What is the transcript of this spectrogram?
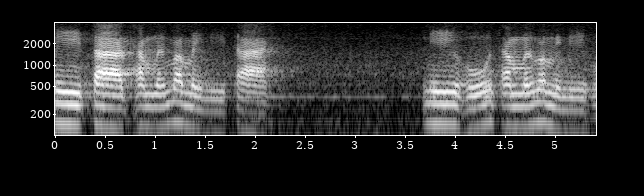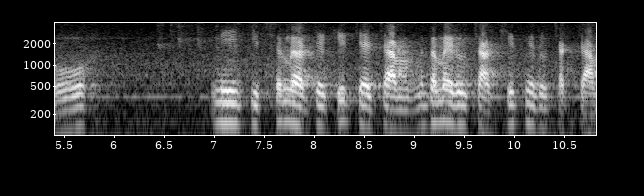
มีตาทำเหมือนว่าไม่มีตา มีหูทำเหมือนว่าไม่มีหู มีจิตสำหรับจะคิดจะจำมันต้องไม่รู้จักคิดไม่รู้จักจำ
